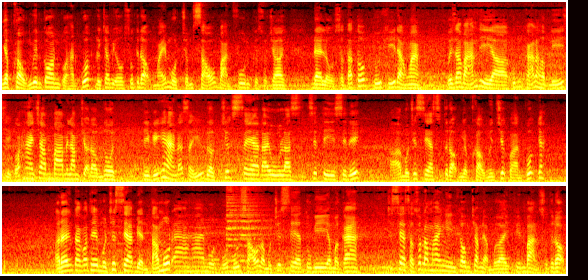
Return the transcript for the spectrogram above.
nhập khẩu nguyên con của Hàn Quốc được trang bị hộp số tự động máy 1.6 bản full cửa sổ trời đèn lổ start top túi khí đàng hoàng với giá bán thì ờ, cũng khá là hợp lý, chỉ có 235 triệu đồng thôi. Thì quý khách hàng đã sở hữu được chiếc xe Daewoo Lacetti CDX ờ, một chiếc xe số tự động nhập khẩu nguyên chiếc của Hàn Quốc nhé. Ở đây chúng ta có thêm một chiếc xe biển 81A21446 là một chiếc xe Tubi MK Chiếc xe sản xuất năm 2010 phiên bản số tự động,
